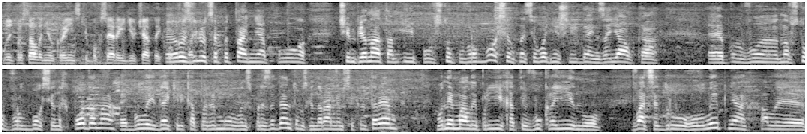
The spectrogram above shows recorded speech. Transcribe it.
будуть представлені українські боксери і дівчата і хлопці. Розділю це питання по чемпіонатам і по вступу в Worldboxing. На сьогоднішній день заявка на вступ в Worldboxing подана. Е, Були декілька перемовин з президентом, з генеральним секретарем. Вони мали приїхати в Україну 22 липня, але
